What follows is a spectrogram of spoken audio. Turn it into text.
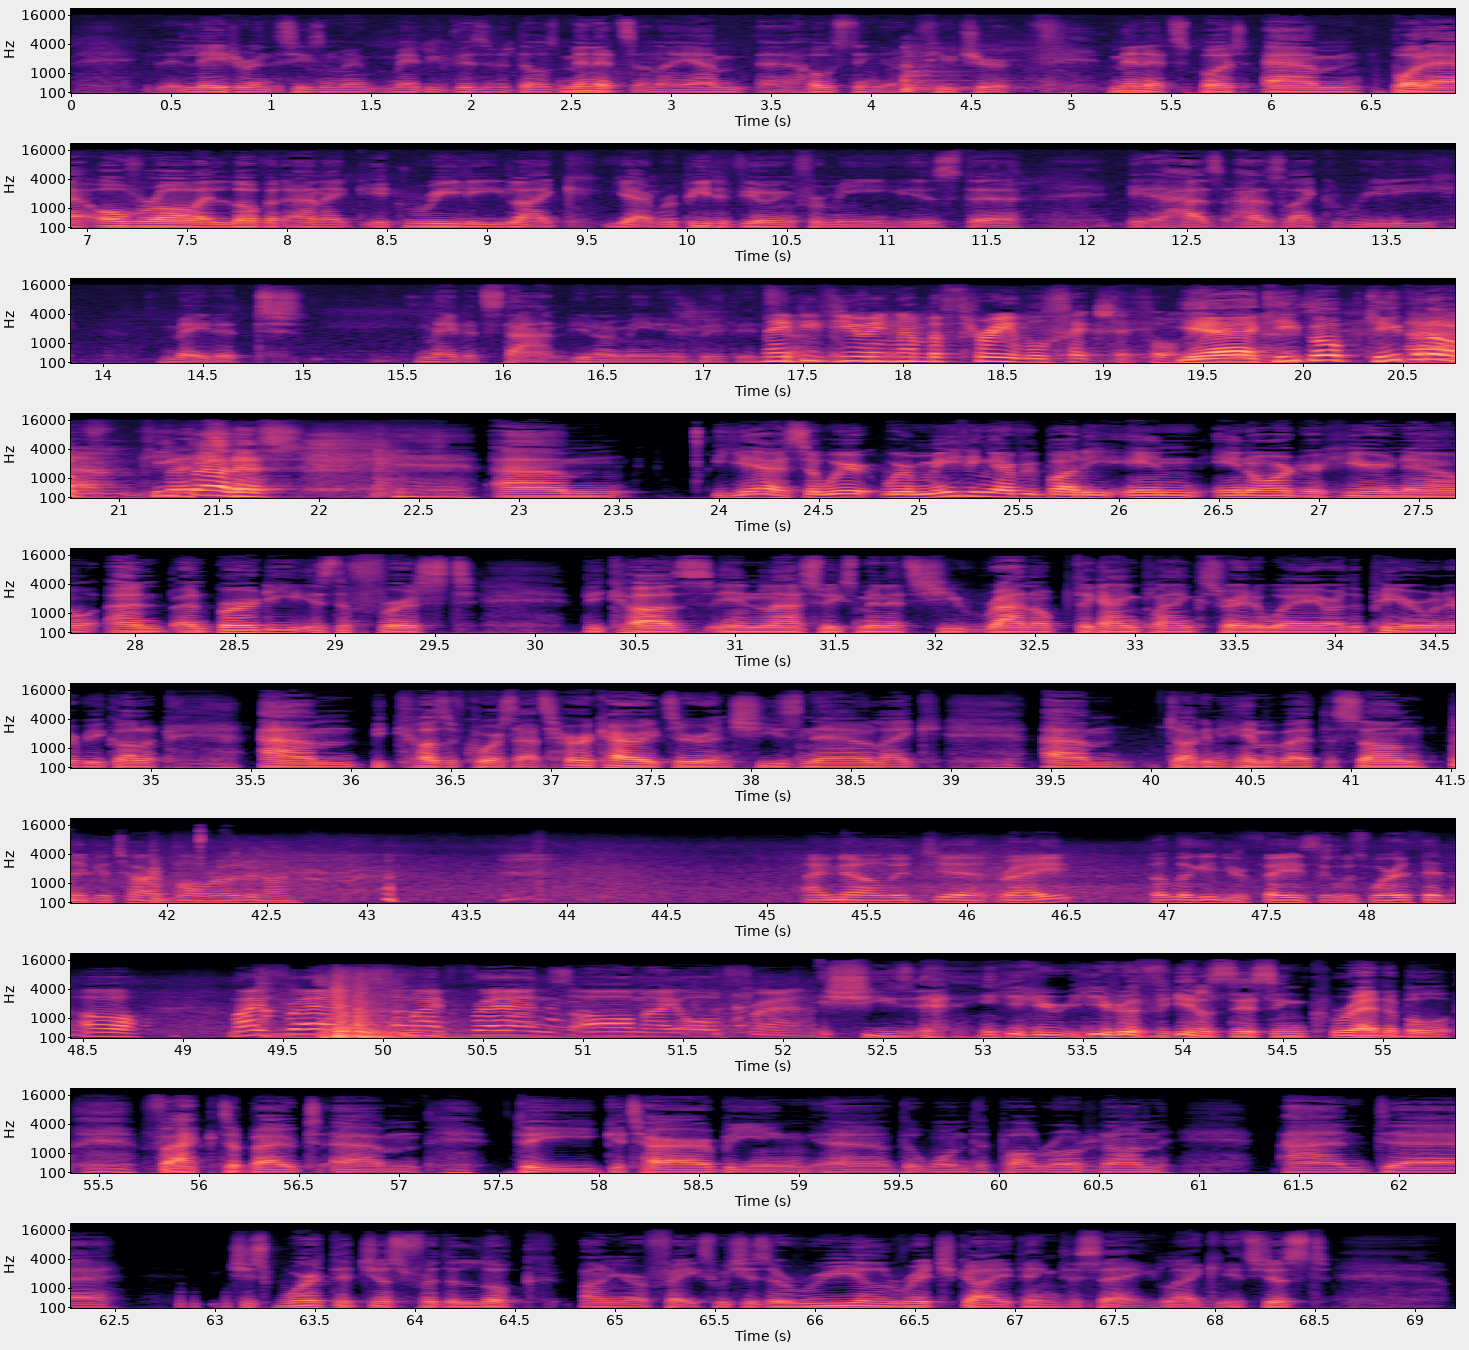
later in the season maybe visited those minutes, and I am uh, hosting a future minutes. But um, but uh, overall, I love it, and I, it really like yeah, repeated viewing for me is the it has has like really made it made it stand. You know what I mean? It, it, it Maybe stands up for viewing number three will fix it for me. Yeah, keep up, keep it up, Um, keep but, at uh, it. Um, yeah, so we're we're meeting everybody in in order here now, and and Birdie is the first because in last week's minutes she ran up the gangplank straight away or the pier, whatever you call it. Um, because of course that's her character, and she's now like um talking to him about the song. The guitar Paul wrote it on. I know, legit, right? But look at your face, it was worth it. Oh, my friends, my friends, all my old friends. she's he, he reveals this incredible fact about um, the guitar being uh, the one that Paul wrote it on, and uh, just worth it just for the look on your face, which is a real rich guy thing to say. Like it's just.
